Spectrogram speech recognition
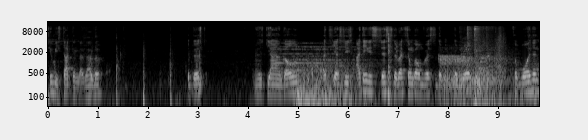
She'll be stuck in the nether. Yep, there's there's the iron golem. That's yes. I think this this is the redstone golem versus the the warden. The warden.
